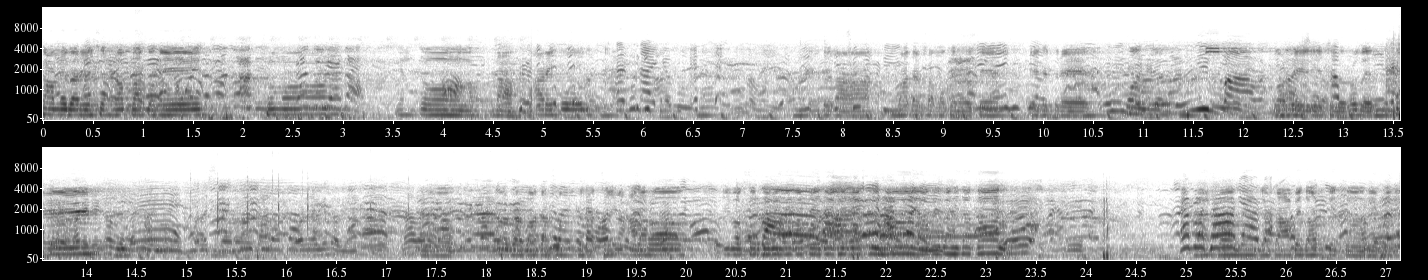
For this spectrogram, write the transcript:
সামনে দাঁড়িয়েছেন, লম্বা করে। সুমন। কিন্তু না আরেক গোল কিন্তু না বাধার সম্মুখীন হয়েছে এক্ষেত্রে বল বল হয়ে গিয়েছিল রুবেন বারবার বাধার সম্মুখীন হচ্ছেন আবারও বিভক্তের ভূমিকা কাটে দেখা যাক কি হয় অবিবাহিত দল জন্য আবেদন কিন্তু রেফারি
